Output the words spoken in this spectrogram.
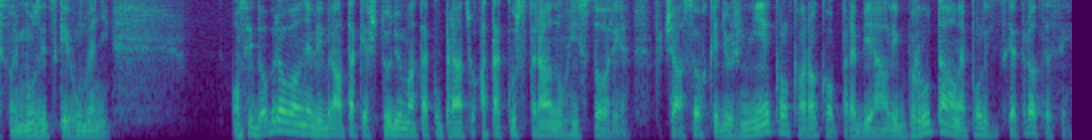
myslím, muzických umení. On si dobrovoľne vybral také štúdium a takú prácu a takú stranu histórie v časoch, keď už niekoľko rokov prebiehali brutálne politické procesy.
